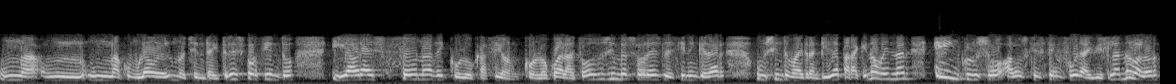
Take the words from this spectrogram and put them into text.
un, acumulado del 1,83% y ahora es zona de colocación, con lo cual a todos los inversores les tienen que dar un síntoma de tranquilidad para que no vendan e incluso a los que estén fuera y vigilando el valor,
